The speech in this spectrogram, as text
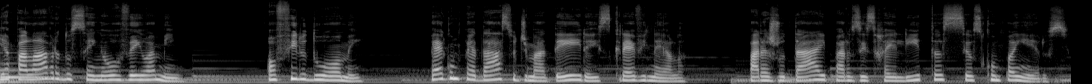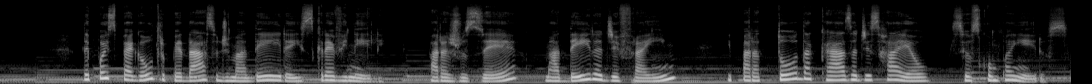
E a palavra do Senhor veio a mim. Ó filho do homem, pega um pedaço de madeira e escreve nela, para Judá e para os israelitas, seus companheiros. Depois pega outro pedaço de madeira e escreve nele, para José, madeira de Efraim, e para toda a casa de Israel, seus companheiros.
